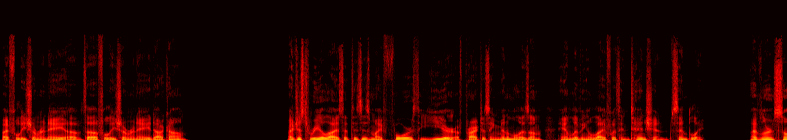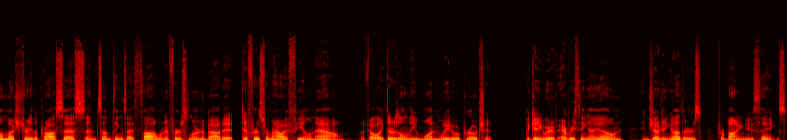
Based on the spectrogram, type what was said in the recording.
by Felicia Renee of thefeliciarenee.com. I just realized that this is my fourth year of practicing minimalism and living a life with intention, simply. I've learned so much during the process, and some things I thought when I first learned about it differs from how I feel now. I felt like there was only one way to approach it, by getting rid of everything I own and judging others for buying new things.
